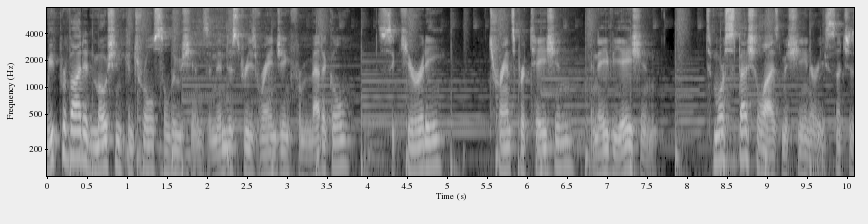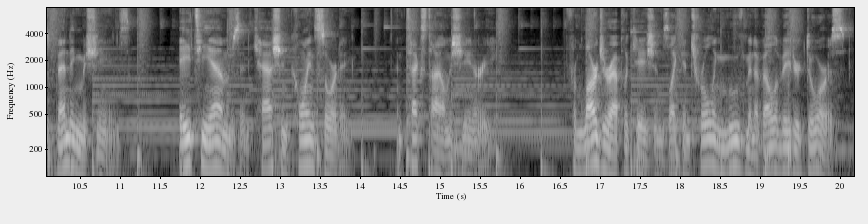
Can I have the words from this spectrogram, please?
We've provided motion control solutions in industries ranging from medical, security, transportation, and aviation to more specialized machinery such as vending machines, ATMs and cash and coin sorting, and textile machinery. From larger applications like controlling movement of elevator doors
